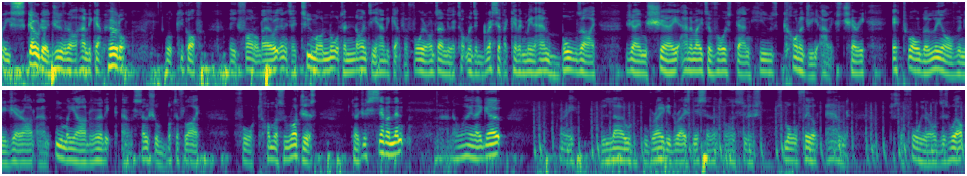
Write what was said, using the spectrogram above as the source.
the Skoda Juvenile Handicap Hurdle will kick off the final day of the week. Then it's a 2 mile 0 to 90 handicap for four year olds only. The top one's Aggressor for Kevin Minahan, Bullseye, James Shea, Animator Voice, Dan Hughes, Conergy, Alex Cherry, Etoile de Leon, Vinnie Gerard, and Umayyad Verdict and Social Butterfly for Thomas Rogers. So just seven then, and away they go. Very low graded race this, so that's why there's such a small field and just for four year olds as well.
